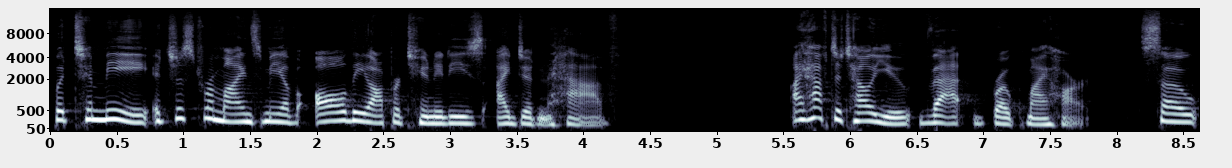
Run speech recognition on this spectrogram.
but to me, it just reminds me of all the opportunities I didn't have. I have to tell you, that broke my heart. So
